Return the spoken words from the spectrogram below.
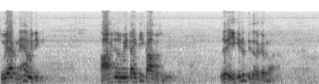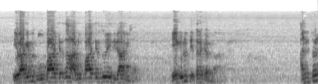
සුවයක් නැහැ ওই දෙකේ. ආමිෂ සුවේටයි තී කාම සුවේ. ඒතර ඒකෙනුත් විතර කරනවා. ඒ වගේම රූපාවචර සහ අරූපාවචර සුවේ නිරාමිෂයි. ඒකෙනුත් විතර කරනවා. අනිතොර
